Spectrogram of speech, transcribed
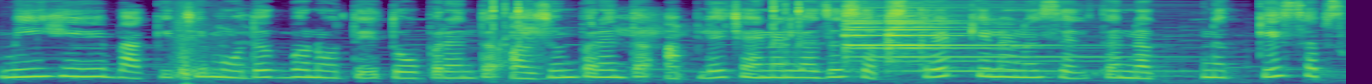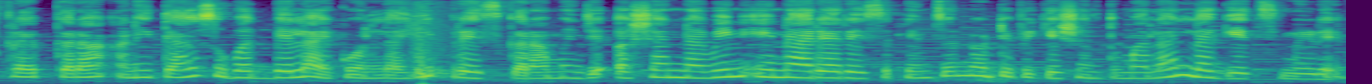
मी हे बाकीचे मोदक बनवते तोपर्यंत अजूनपर्यंत आपल्या चॅनलला जर सबस्क्राईब केलं नसेल तर नक नक्कीच सबस्क्राईब करा आणि त्यासोबत बेल आयकॉनलाही प्रेस करा. म्हणजे अशा नवीन येणाऱ्या रेसिपींचं नोटिफिकेशन तुम्हाला लगेच मिळेल.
